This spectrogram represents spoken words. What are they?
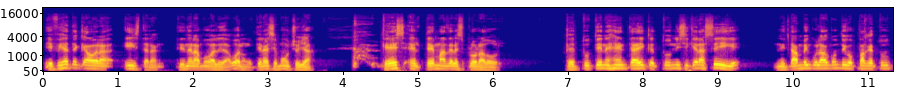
Y fíjate que ahora Instagram tiene la modalidad, bueno, lo tiene hace mucho ya, que es el tema del explorador. Que tú tienes gente ahí que tú ni siquiera sigues, ni están vinculados contigo para que tú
